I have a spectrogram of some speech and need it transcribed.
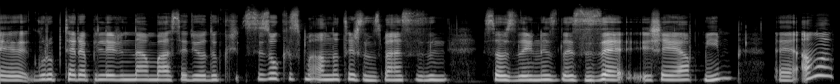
E, grup terapilerinden bahsediyorduk. Siz o kısmı anlatırsınız. Ben sizin sözlerinizle size şey yapmayayım. E, ama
